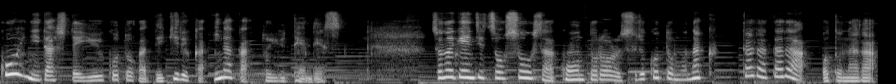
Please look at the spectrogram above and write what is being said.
声に出して言うことができるか否かという点です。その現実を操作、コントロールすることもなく、ただただ大人が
